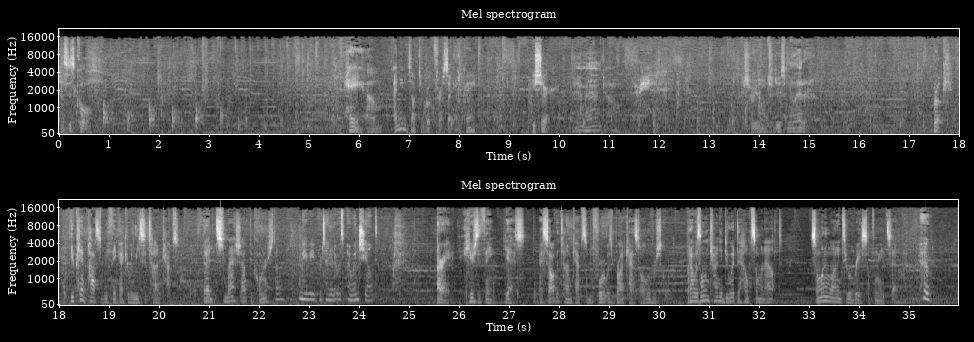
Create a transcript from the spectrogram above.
This is cool. Hey, um, I need to talk to Brooke for a second, okay? You sure? Yeah, man, go. All right. I'm sure you'll introduce me later. Brooke, you can't possibly think I could release a time capsule. That I'd smash out the cornerstone? Maybe you pretended it was my windshield. All right, here's the thing. Yes, I saw the time capsule before it was broadcast all over school. But I was only trying to do it to help someone out. Someone who wanted to erase something they'd said. Who?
